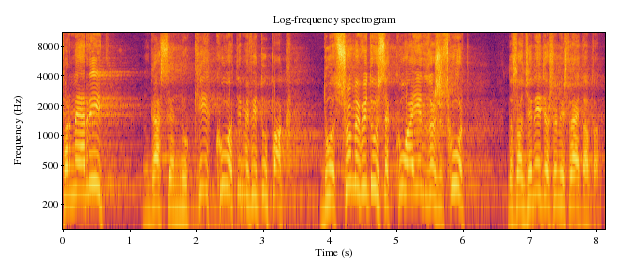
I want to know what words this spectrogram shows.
për me rrit, ngase nuk ke kohë ti me fitu pak, duhet shumë me fitu se koha e jetës është shkurt, ndërsa xheneti është shumë i shtrejtë, a kupton.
